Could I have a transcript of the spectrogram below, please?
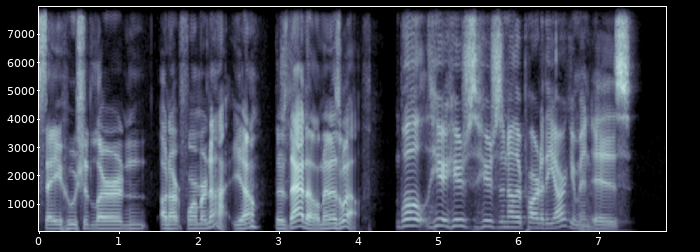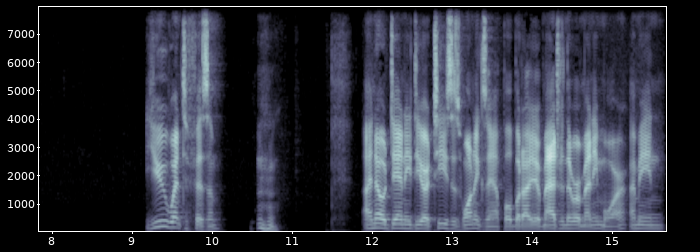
say who should learn an art form or not you know there's that element as well Well, here here's here's another part of the argument Mm-hmm. is you went to FISM. Mhm. I know Dani DaOrtiz's is one example, but I imagine there were many more. I mean,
